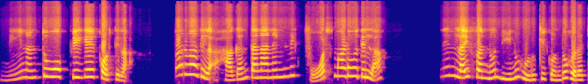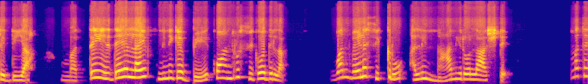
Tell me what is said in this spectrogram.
ನೀನಂತೂ ಒಪ್ಪಿಗೆ ಕೊಡ್ತಿಲ್ಲ. ಪರವಾಗಿಲ್ಲ. ಹಾಗಂತ ನಾನು ನಿನಗೆ ಫೋರ್ಸ್ ಮಾಡುವುದಿಲ್ಲ. ನಿನ್ ಲೈಫ್ ಅನ್ನು ನೀನು ಹುಡುಕಿಕೊಂಡು ಹೊರಟಿದ್ದೀಯಾ? ಮತ್ತೆ ಇದೇ ಲೈಫ್ ನಿನಗೆ ಬೇಕು ಅಂದ್ರೂ ಸಿಗೋದಿಲ್ಲ. ಒಂದ್ ವೇಳೆ ಸಿಕ್ಕರೂ ಅಲ್ಲಿ ನಾನಿರೋಲ್ಲ ಅಷ್ಟೇ. ಮತ್ತೆ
